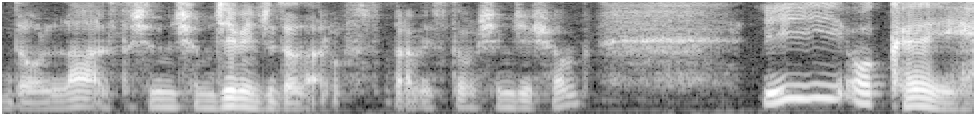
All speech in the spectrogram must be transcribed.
dolarów, 179 dolarów, prawie 180. I okej.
